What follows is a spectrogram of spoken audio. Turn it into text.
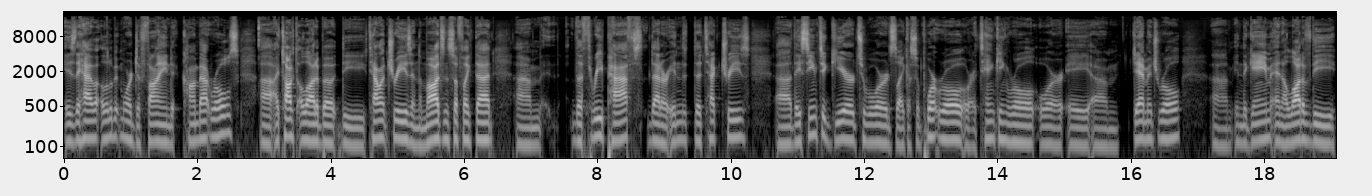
is they have a little bit more defined combat roles. Uh, I talked a lot about the talent trees and the mods and stuff like that. Um, the three paths that are in the, the tech trees, uh, they seem to gear towards like a support role or a tanking role or a um, damage role um, in the game. And a lot of the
